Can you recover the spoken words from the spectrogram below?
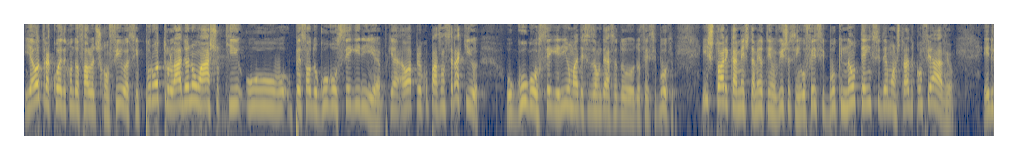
e a outra coisa, quando eu falo desconfio, assim, por outro lado, eu não acho que o, o pessoal do Google seguiria. Porque é uma preocupação, será que o, o Google seguiria uma decisão dessa do, do Facebook? Historicamente também eu tenho visto assim, o Facebook não tem se demonstrado confiável. Ele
